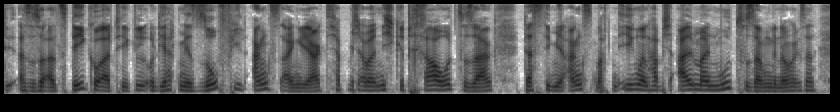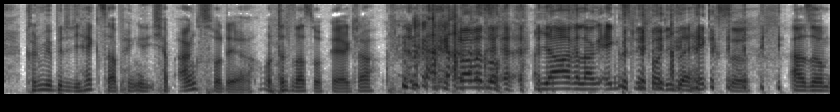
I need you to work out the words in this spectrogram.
die, also so als Dekoartikel und die hat mir so viel Angst eingejagt. Ich habe mich aber nicht getraut zu sagen, dass die mir Angst macht. Und irgendwann habe ich all meinen Mut zusammengenommen und gesagt, können wir bitte die Hexe abhängen? Ich habe Angst vor der. Und dann war so, ja klar. ich war aber so jahrelang ängstlich vor dieser Hexe. Also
